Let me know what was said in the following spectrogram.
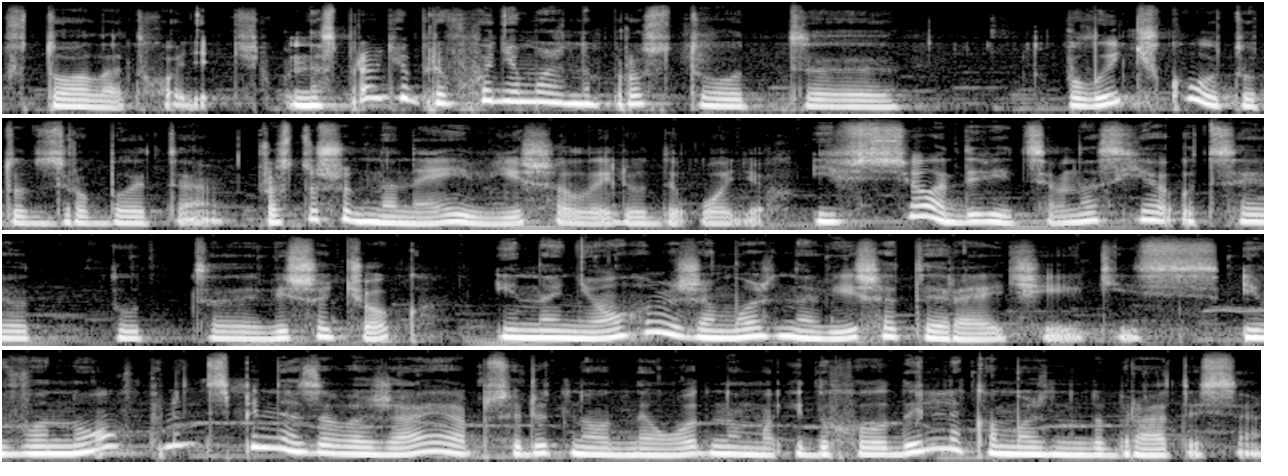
в туалет ходять. Насправді, при вході можна просто от е, поличку тут от зробити, просто щоб на неї вішали люди одяг. І все, дивіться, у нас є оцей от тут е, вішачок. І на нього вже можна вішати речі якісь. І воно, в принципі, не заважає абсолютно одне одному. І до холодильника можна добратися,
